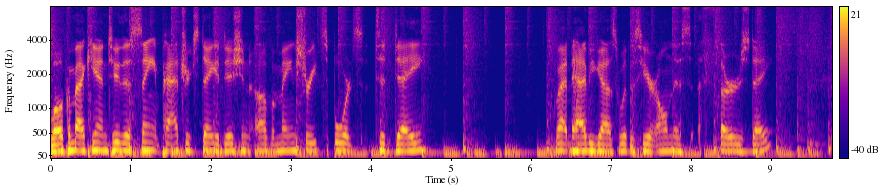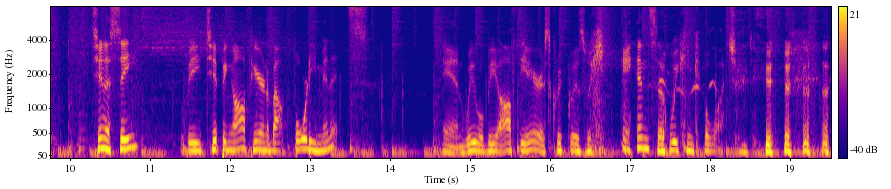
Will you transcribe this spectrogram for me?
Welcome back into the St. Patrick's Day edition of Main Street Sports today. Glad to have you guys with us here on this Thursday. Tennessee will be tipping off here in about 40 minutes. And we will be off the air as quickly as we can so we can go watch it.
